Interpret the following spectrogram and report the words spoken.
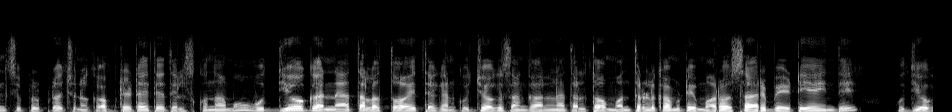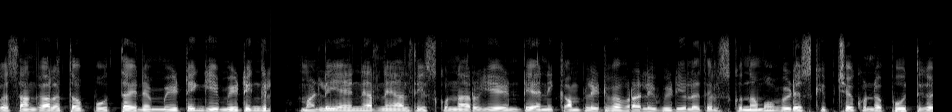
ఇప్పుడు ఇప్పుడు వచ్చిన ఒక అప్డేట్ అయితే తెలుసుకుందాము. ఉద్యోగ నేతలతో అయితే కనుక ఉద్యోగ సంఘాల నేతలతో మంత్రుల కమిటీ మరోసారి భేటీ అయింది. ఉద్యోగ సంఘాలతో పూర్తయిన మీటింగ్. ఈ మీటింగ్ మళ్ళీ ఏ నిర్ణయాలు తీసుకున్నారు ఏంటి అని కంప్లీట్ వివరాలు ఈ వీడియోలో తెలుసుకుందాము. వీడియో స్కిప్ చేయకుండా పూర్తిగా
